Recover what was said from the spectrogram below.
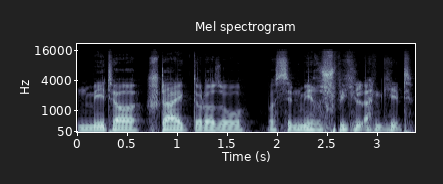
einen Meter steigt oder so, was den Meeresspiegel angeht.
